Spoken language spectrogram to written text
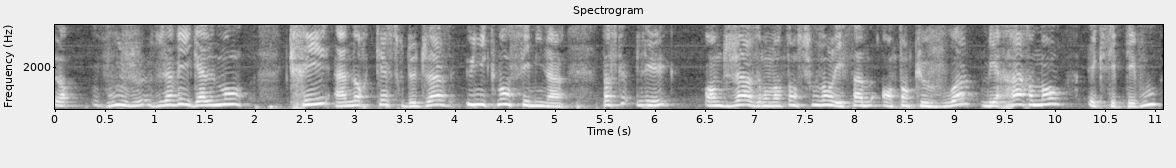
Alors, vous, vous, avez également créé un orchestre de jazz uniquement féminin. Parce que les, en jazz, on entend souvent les femmes en tant que voix, mais rarement, excepté vous,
